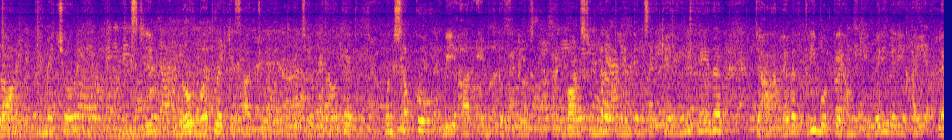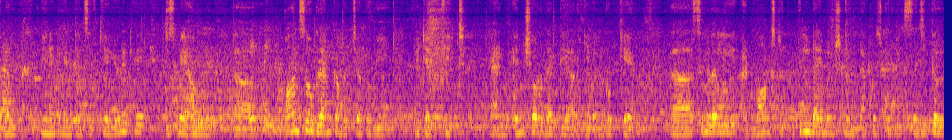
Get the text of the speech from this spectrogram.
born prematurely extreme low birth weight के साथ जो बच्चे पैदा होते हैं उन सबको we are able to manage advanced neonatal intensive care unit है इधर जहाँ लेवल थ्री बोलते हैं हम कि very very high level neonatal intensive care unit है जिसमें हम uh, 500 ग्राम का बच्चा को भी we can treat and ensure that they are given good care. Uh, advanced three dimensional laparoscopic surgical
